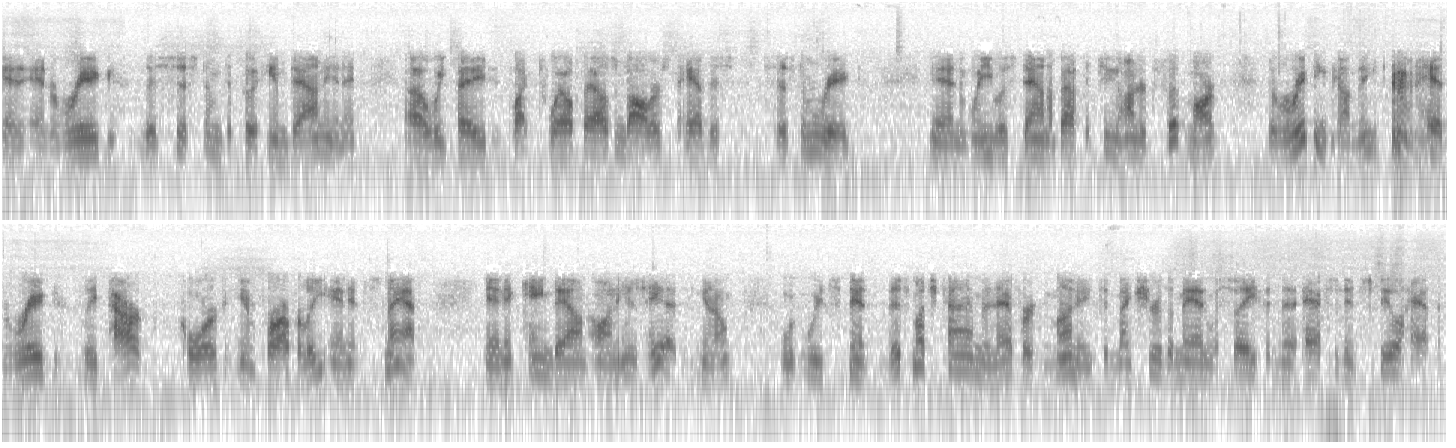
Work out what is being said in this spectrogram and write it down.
and, and rig the system to put him down in it. Uh, we paid like $12,000 to have this system rigged, and he was down about the 200 foot mark, the rigging company had rigged the power cord improperly, and it snapped, and it came down on his head. You know, we'd spent this much time and effort and money to make sure the man was safe, and the accident still happened.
